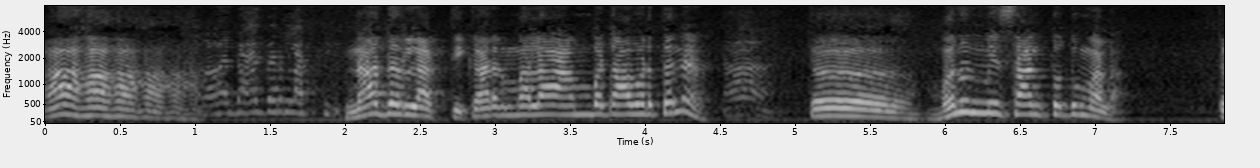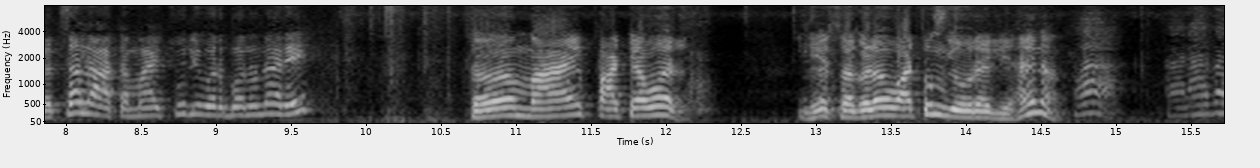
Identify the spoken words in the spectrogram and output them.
आ हा हा हा हा हा. हा दादर लागते. नादर लागती कारण मला आंबट आवडतं ना. हा. तर म्हणून मी सांगतो तुम्हाला. तर चला आता माय चुलीवर बनवणार आहे. तर माय पाट्यावर हे सगळं वाटून घेऊ राहिली आहे ना? हा. आणि आता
